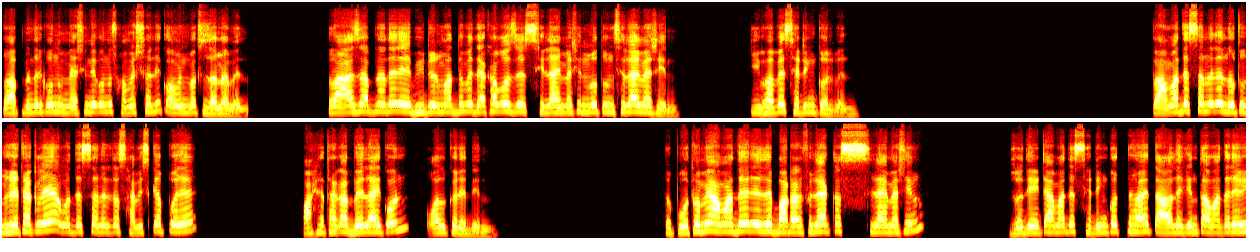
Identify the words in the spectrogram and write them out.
তো আপনাদের কোনো মেশিনে কোনো সমস্যা হলে কমেন্ট বক্সে জানাবেন। তো আজ আপনাদের এই ভিডিওর মাধ্যমে দেখাবো যে সেলাই মেশিন নতুন সেলাই মেশিন কীভাবে সেটিং করবেন। তো আমাদের চ্যানেলে নতুন হয়ে থাকলে আমাদের চ্যানেলটা সাবস্ক্রাইব করে পাশে থাকা বেল আইকন অল করে দিন। তো প্রথমে আমাদের এই যে বাটারফ্লাই একটা সেলাই মেশিন যদি এটা আমাদের সেটিং করতে হয় তাহলে কিন্তু আমাদের এই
